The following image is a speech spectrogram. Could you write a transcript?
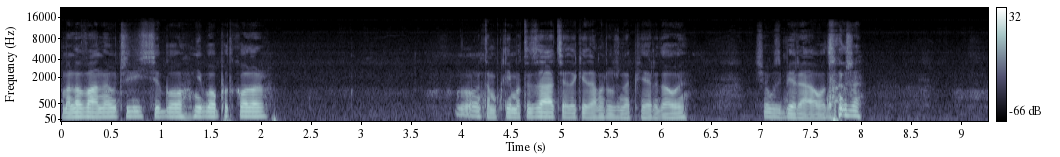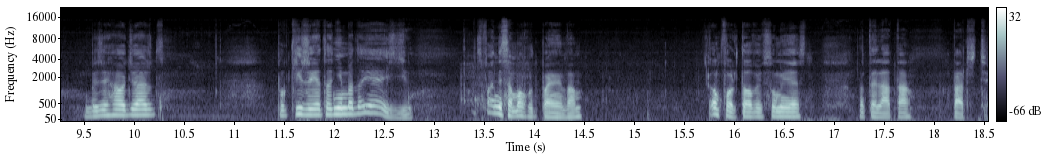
Malowane oczywiście, bo nie było pod kolor. No tam klimatyzacja, takie tam różne pierdoły się uzbierało, także będzie chodził aż póki żyje to nie będę jeździł. Jest fajny samochód, powiem wam. Komfortowy w sumie jest na te lata. Patrzcie.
